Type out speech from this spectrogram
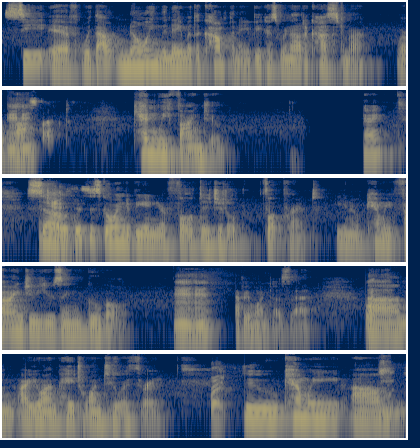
see if, without knowing the name of the company, because we're not a customer or a mm-hmm. prospect, can we find you? Okay. So okay. this is going to be in your full digital footprint. You know, can we find you using Google? Mm-hmm. Everyone does that. Right. Um, are you on page one, two, or three? Right. Do can we um,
